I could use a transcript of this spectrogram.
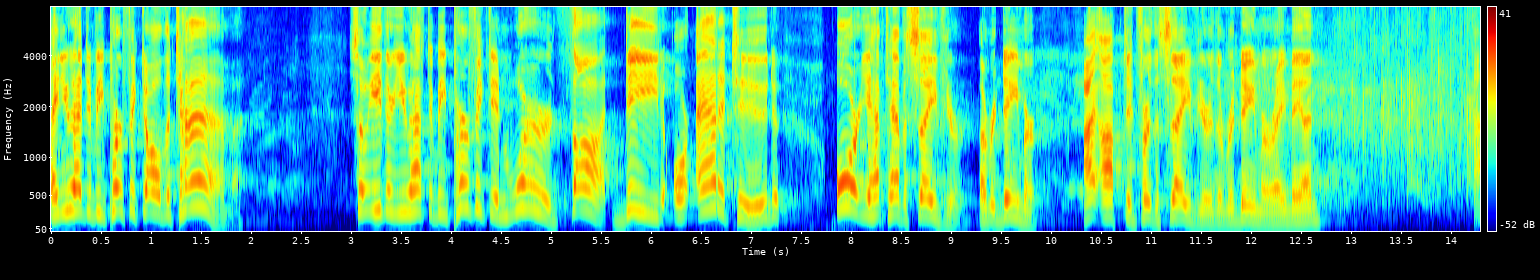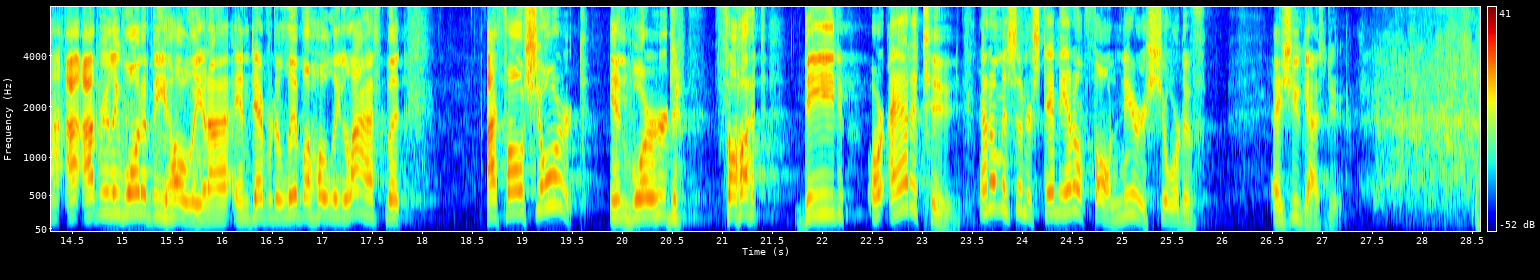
and you had to be perfect all the time. So either you have to be perfect in word, thought, deed, or attitude, or you have to have a Savior, a Redeemer. I opted for the Savior, the Redeemer, amen. I, I really want to be holy and I endeavor to live a holy life, but I fall short in word, thought, deed, or attitude. Now, don't misunderstand me. I don't fall near as short of as you guys do.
